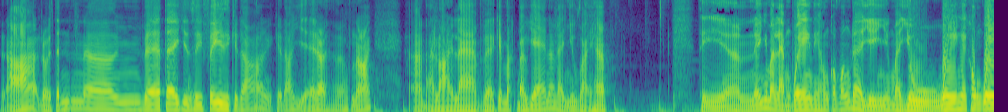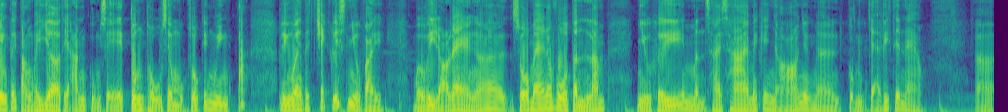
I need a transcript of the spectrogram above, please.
Đó. rồi tính ờ, uh, VAT trên chi phí thì cái đó thì cái đó dễ rồi không nói. À, đại loại là về cái mặt báo giá nó là như vậy ha. Thì ờ, nếu như mà làm quen thì không có vấn đề gì nhưng mà dù quen hay không quen tới tận bây giờ thì anh cũng sẽ tuân thủ xem một số cái nguyên tắc liên quan tới checklist như vậy. Bởi vì rõ ràng á, số má nó vô tình lắm. Nhiều khi mình sai sai mấy cái nhỏ nhưng mà cũng chả biết thế nào. Đó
